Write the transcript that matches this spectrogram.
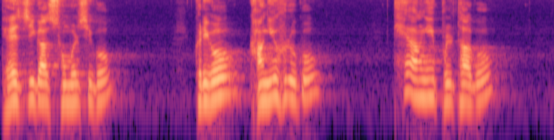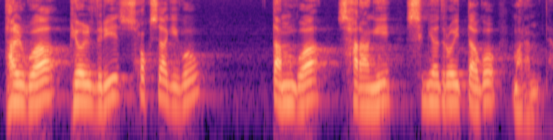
대지가 숨을 쉬고 그리고 강이 흐르고 태양이 불타고 달과 별들이 속삭이고 땀과 사랑이 스며들어 있다고 말합니다.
